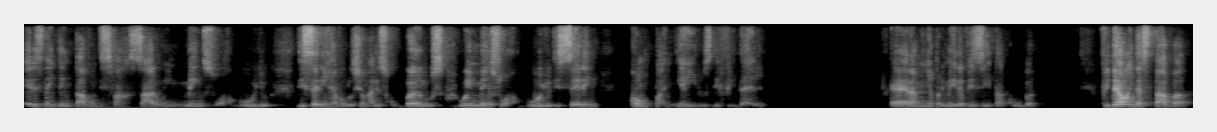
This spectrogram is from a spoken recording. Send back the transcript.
eles nem tentavam disfarçar o imenso orgulho de serem revolucionários cubanos, o imenso orgulho de serem companheiros de Fidel. Era a minha primeira visita a Cuba. Fidel ainda estava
